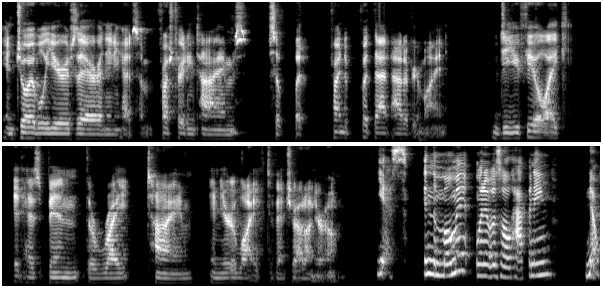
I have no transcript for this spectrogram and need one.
enjoyable years there, and then you had some frustrating times. So, but trying to put that out of your mind, do you feel like it has been the right time in your life to venture out on your own? Yes. In the moment when it was all happening, no.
